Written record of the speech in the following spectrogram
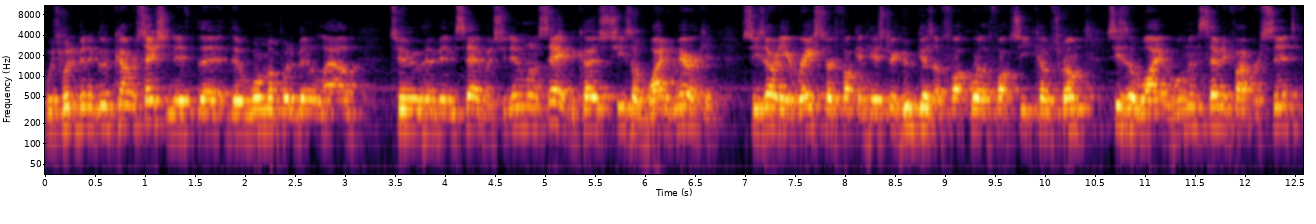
which would have been a good conversation if the, the warm up would have been allowed to have been said, but she didn't want to say it because she's a white American. She's already erased her fucking history. Who gives a fuck where the fuck she comes from? She's a white woman. 75%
